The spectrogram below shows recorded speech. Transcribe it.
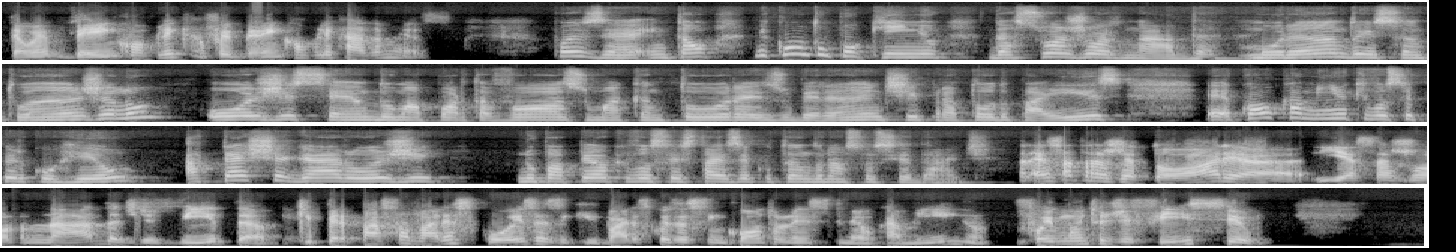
Então é bem complicado, foi bem complicado mesmo. Pois é, então me conta um pouquinho da sua jornada morando em Santo Ângelo, hoje sendo uma porta-voz, uma cantora exuberante para todo o país. É, qual o caminho que você percorreu até chegar hoje no papel que você está executando na sociedade? Essa trajetória e essa jornada de vida que perpassa várias coisas e que várias coisas se encontram nesse meu caminho, foi muito difícil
